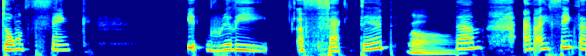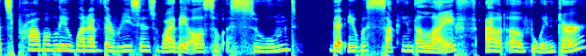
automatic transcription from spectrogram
don't think it really affected Oh. them, and I think that's probably one of the reasons why they also assumed that it was sucking the life out of winter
